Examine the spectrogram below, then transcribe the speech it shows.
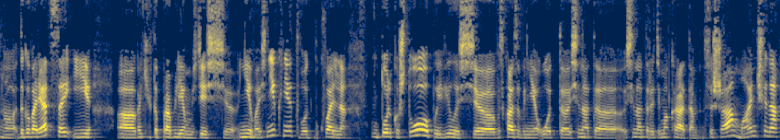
а, договорятся и каких-то проблем здесь не возникнет. Вот буквально только что появилось э, высказывание от э, сената, сенатора-демократа США Манчина.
